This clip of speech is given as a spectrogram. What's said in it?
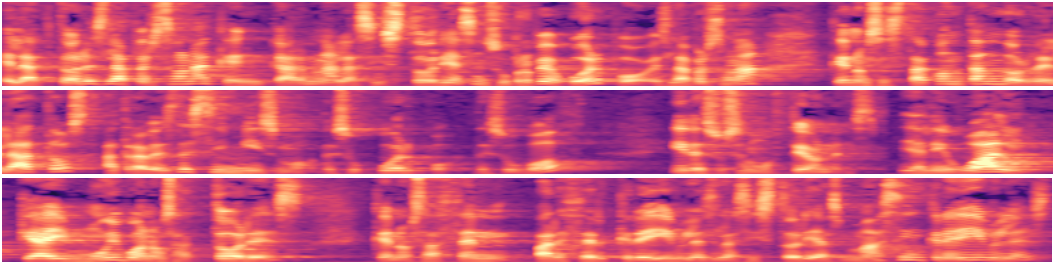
El actor es la persona que encarna las historias en su propio cuerpo, es la persona que nos está contando relatos a través de sí mismo, de su cuerpo, de su voz y de sus emociones. Y al igual que hay muy buenos actores que nos hacen parecer creíbles las historias más increíbles,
